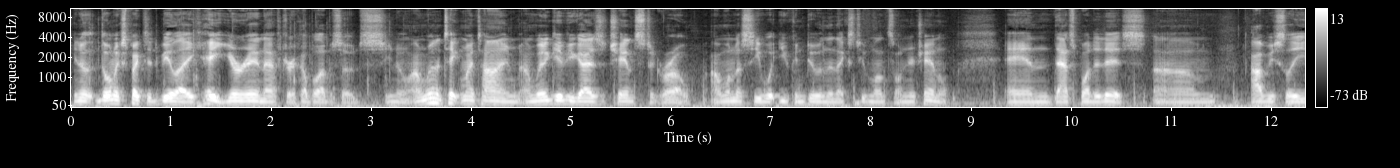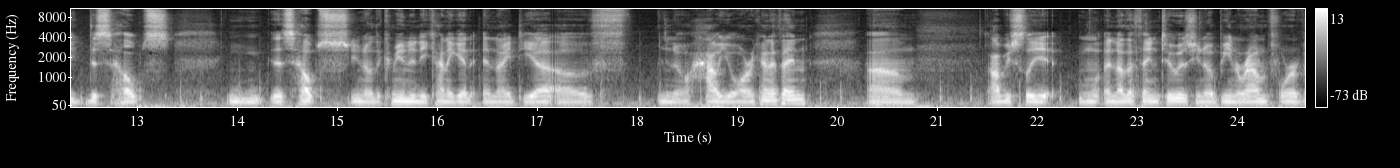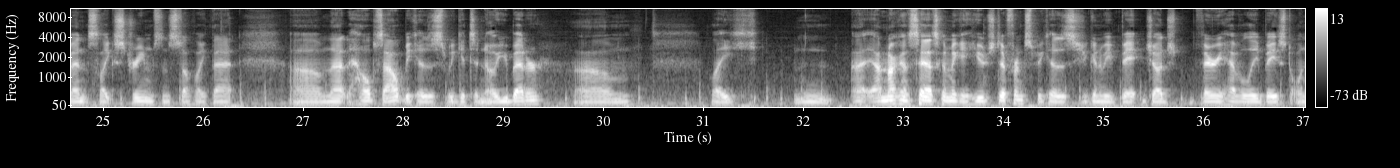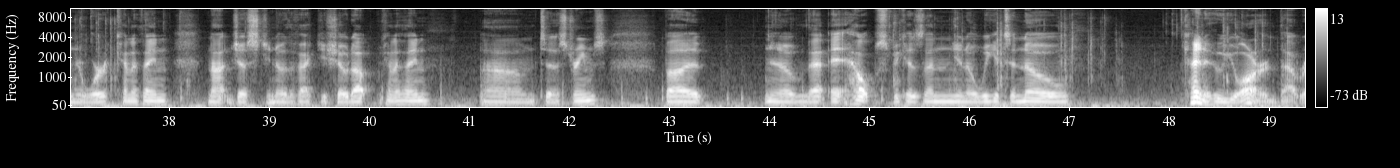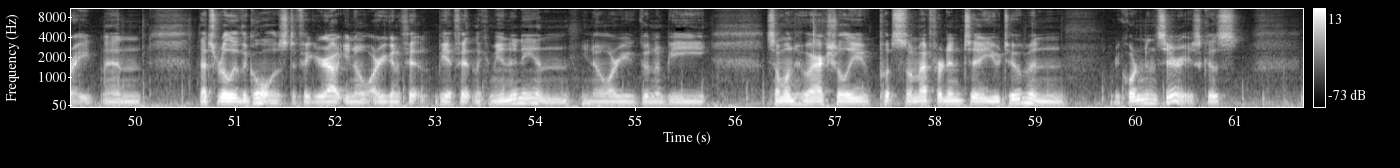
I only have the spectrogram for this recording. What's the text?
you know, don't expect it to be like, hey, you're in after a couple episodes. You know, I'm going to take my time. I'm going to give you guys a chance to grow. I want to see what you can do in the next two months on your channel. And that's what it is. Um, obviously, this helps. This helps, you know, the community kind of get an idea of, you know, how you are kind of thing. Um, obviously, another thing too is, you know, being around for events like streams and stuff like that. Um, that helps out because we get to know you better. Um, like, I, am not going to say that's going to make a huge difference because you're going to be judged very heavily based on your work, kind of thing, not just you know the fact you showed up, kind of thing, um, to streams. But you know that it helps because then you know we get to know kind of who you are at that rate and that's really the goal is to figure out you know are you going to fit be a fit in the community and you know are you going to be someone who actually puts some effort into youtube and recording in series because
